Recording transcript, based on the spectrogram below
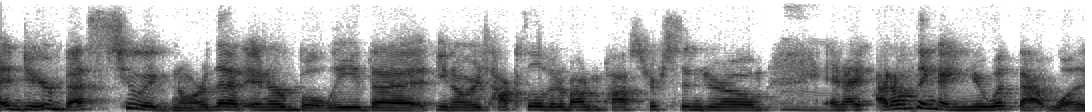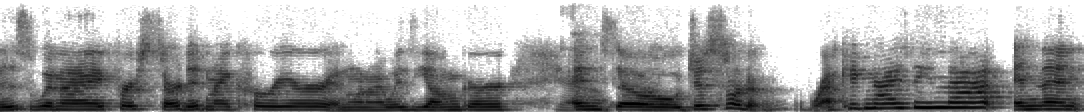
and do your best to ignore that inner bully that you know we talked a little bit about imposter syndrome mm. and I, I don't think i knew what that was when i first started my career and when i was younger yeah. and so just sort of recognizing that and then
